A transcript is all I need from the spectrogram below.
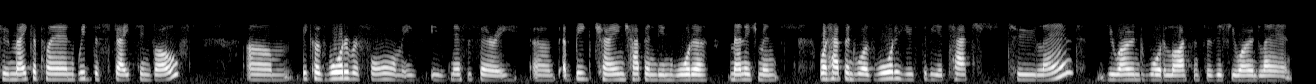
to make a plan with the states involved um, because water reform is is necessary. Uh, a big change happened in water management. What happened was water used to be attached to land. You owned water licenses if you owned land,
